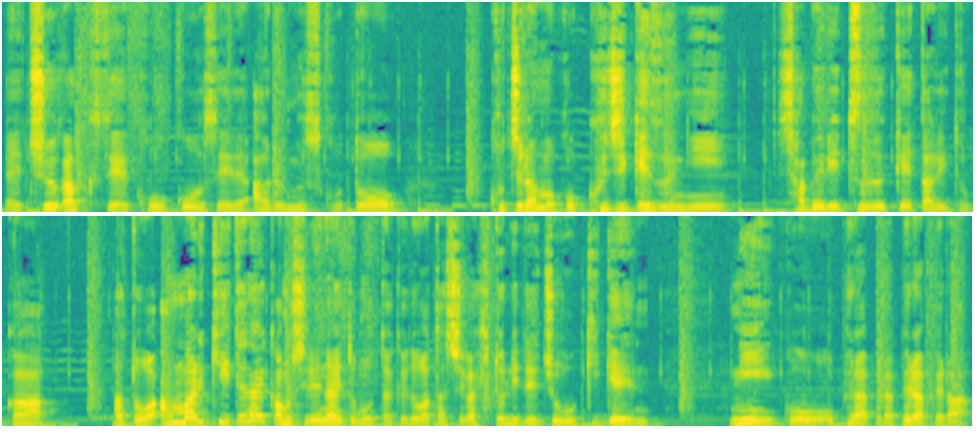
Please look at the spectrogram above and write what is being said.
え中学生高校生である息子とこちらもこうくじけずに喋り続けたりとかあとはあんまり聞いてないかもしれないと思ったけど私が一人で上機嫌にこうペラペラペラペラ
